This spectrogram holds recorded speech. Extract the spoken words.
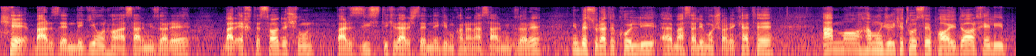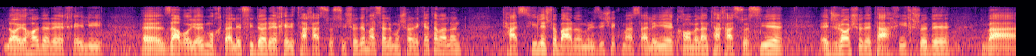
که بر زندگی اونها اثر می‌ذاره بر اقتصادشون بر زیستی که درش زندگی می‌کنن اثر می‌گذاره. این به صورت کلی مسئله مشارکت اما همونجوری که توسعه پایدار خیلی لایه ها داره خیلی زوایای مختلفی داره خیلی تخصصی شده. مسئله مشارکت هم الان تسهیلش و برنامه ریزیش یک مسئله کاملا تخصصی اجرا شده تحقیق شده و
